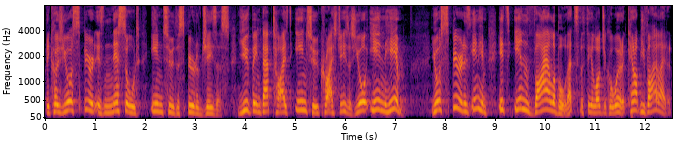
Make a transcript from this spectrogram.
because your spirit is nestled into the spirit of Jesus. You've been baptized into Christ Jesus. You're in him. Your spirit is in him. It's inviolable. That's the theological word. It cannot be violated.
